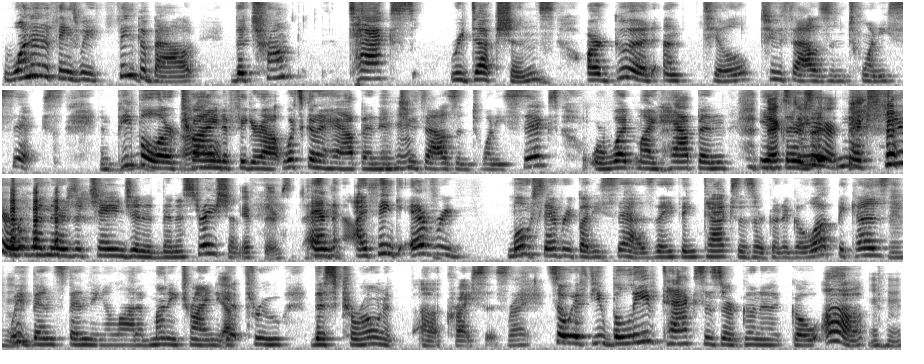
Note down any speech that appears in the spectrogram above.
one of the things we think about the Trump tax reductions are good until 2026. And people are trying Oh. to figure out what's going to happen in Mhm. 2026 or what might happen if Next there's year. a next year when there's a change in administration. If there's And I think every most everybody says they think taxes are going to go up because Mhm. we've been spending a lot of money trying to Yep. get through this corona uh, crisis. right. So if you believe taxes are going to go up, hmm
